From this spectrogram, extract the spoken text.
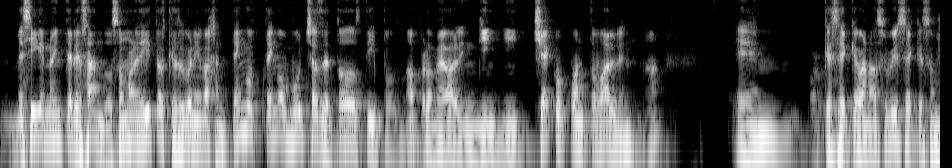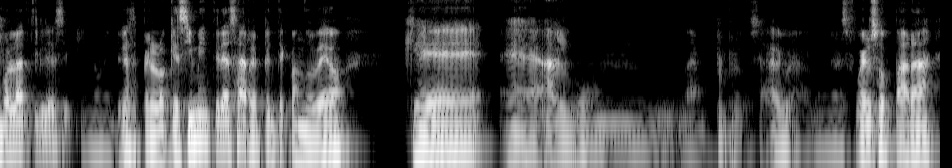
me siguen no interesando. Son moneditas que suben y bajan. Tengo, tengo muchas de todos tipos, ¿no? Pero me valen, ni, checo cuánto valen, ¿no? em, porque sé que van a subir, sé que son volátiles y no me interesa. Pero lo que sí me interesa de repente cuando veo que eh, algún, esfuerzo para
